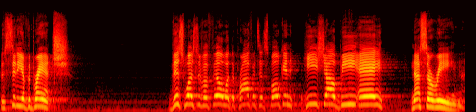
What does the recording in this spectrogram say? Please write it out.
the city of the branch? This was to fulfill what the prophets had spoken He shall be a Nazarene.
